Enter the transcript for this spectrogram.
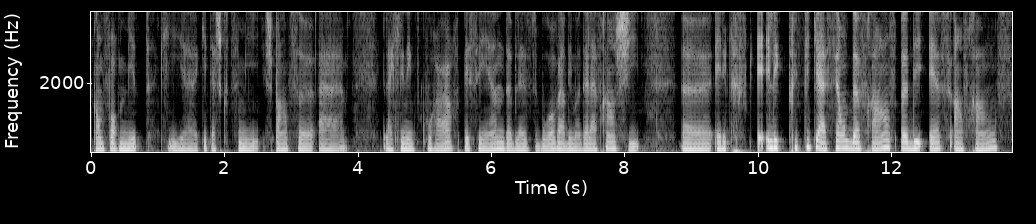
Conformite, qui, euh, qui est à Chicoutimi. Je pense euh, à la clinique du coureur, PCN de Blaise Dubois, vers des modèles affranchis. Euh, électrification de France, EDF en France.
